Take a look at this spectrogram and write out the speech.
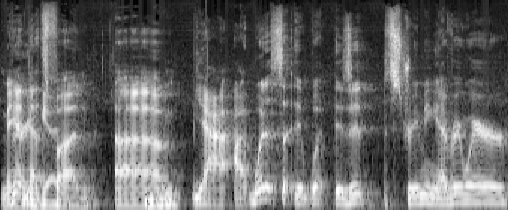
Man, Very that's good. fun. Um, Yeah, I, what is it- what is it streaming everywhere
